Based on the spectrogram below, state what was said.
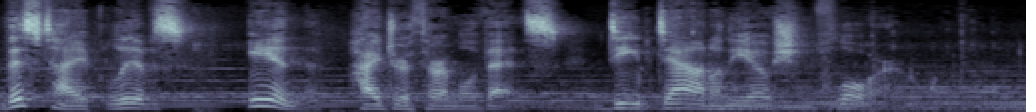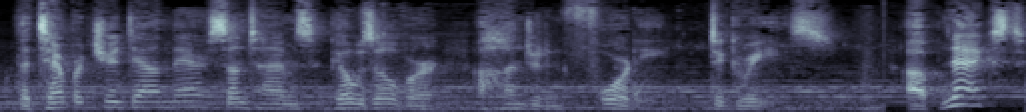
This type lives in hydrothermal vents deep down on the ocean floor. The temperature down there sometimes goes over 140 degrees. Up next,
